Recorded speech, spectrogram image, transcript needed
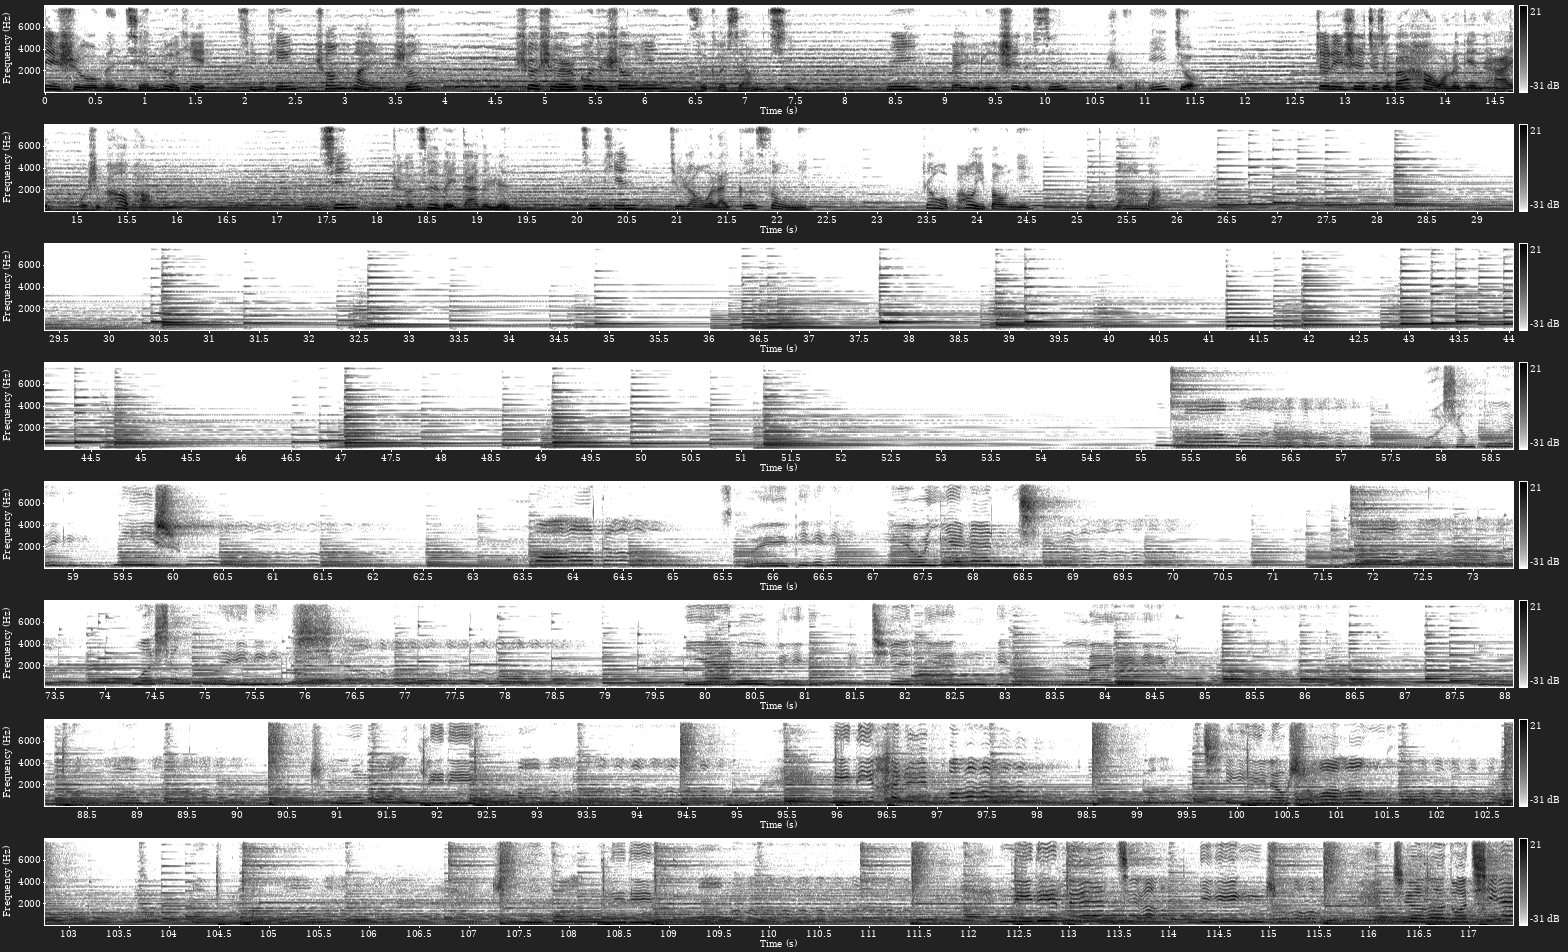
细数门前落叶，倾听窗外雨声，涉水而过的声音此刻响起。你被雨淋湿的心是否依旧？这里是九九八号网络电台，我是泡泡。母亲这个最伟大的人，今天就让我来歌颂你，让我抱一抱你，我的妈妈。change. 霜花，哦，妈妈，烛光里的妈妈，你的脸颊印着这多情。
